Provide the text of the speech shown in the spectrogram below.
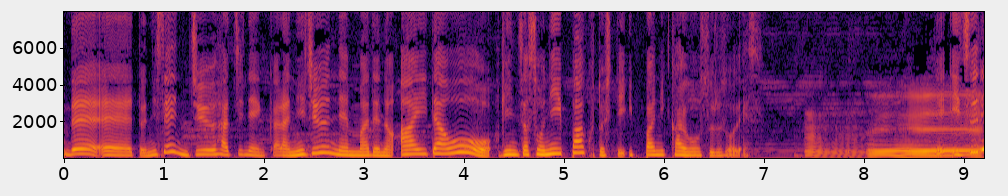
で。で、えーっと2018年から20年までの間を銀座ソニーパークとして一般に開放するそうです。うん。へでいずれ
